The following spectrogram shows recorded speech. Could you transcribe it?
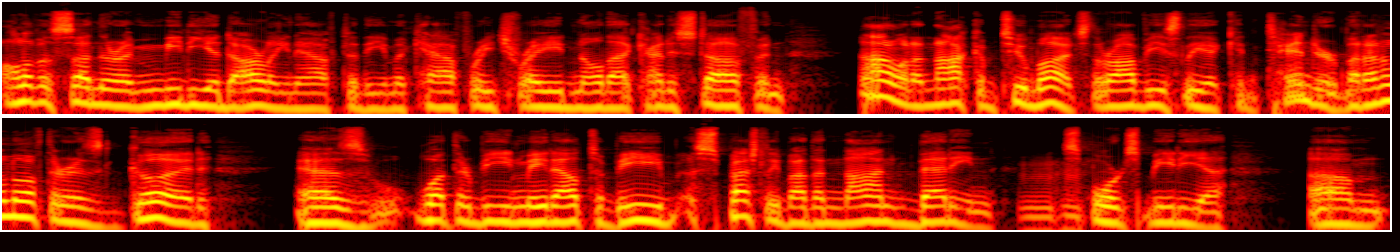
all of a sudden they're a media darling after the McCaffrey trade and all that kind of stuff. And I don't want to knock them too much. They're obviously a contender, but I don't know if they're as good as what they're being made out to be, especially by the non-betting mm-hmm. sports media. Um,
